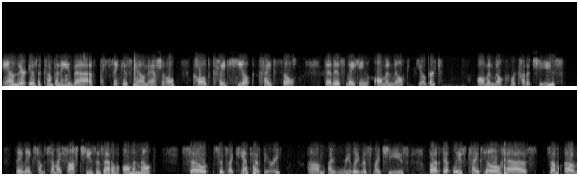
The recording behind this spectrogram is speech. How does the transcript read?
and there is a company that I think is now national called Kite Hill, Kite Hill that is making almond milk yogurt, almond milk ricotta cheese. They make some semi-soft cheeses out of almond milk so since I can't have dairy, um, I really miss my cheese. But at least Kite Hill has some of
